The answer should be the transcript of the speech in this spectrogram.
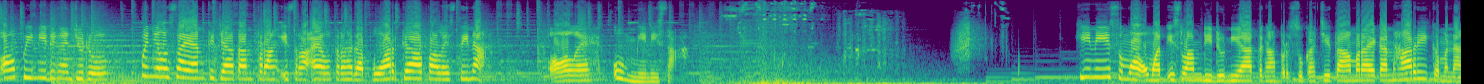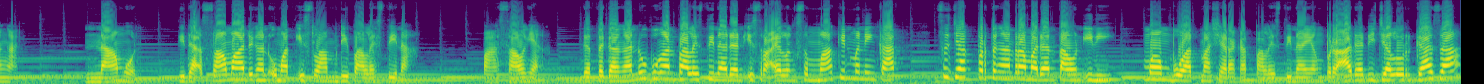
opini dengan judul Penyelesaian Kejahatan Perang Israel terhadap Warga Palestina oleh Ummi Nisa. Kini semua umat Islam di dunia tengah bersuka cita merayakan hari kemenangan. Namun, tidak sama dengan umat Islam di Palestina. Pasalnya, ketegangan hubungan Palestina dan Israel yang semakin meningkat sejak pertengahan Ramadan tahun ini membuat masyarakat Palestina yang berada di jalur Gaza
